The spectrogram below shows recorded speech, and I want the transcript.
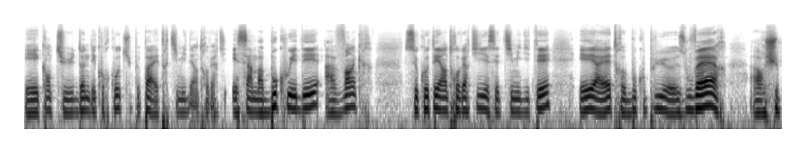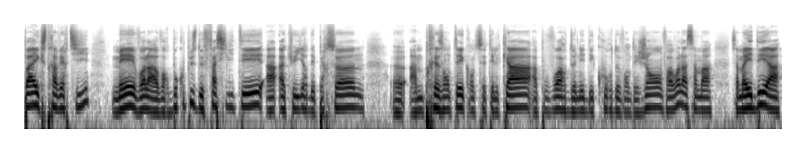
et quand tu donnes des cours co, tu peux pas être timide et introverti. Et ça m'a beaucoup aidé à vaincre ce côté introverti et cette timidité, et à être beaucoup plus euh, ouvert. Alors, je suis pas extraverti, mais voilà, avoir beaucoup plus de facilité à accueillir des personnes, euh, à me présenter quand c'était le cas, à pouvoir donner des cours devant des gens. Enfin voilà, ça m'a ça m'a aidé à,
